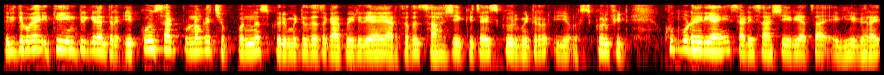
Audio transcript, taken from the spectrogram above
तर इथे बघा इथे एंट्री केल्यानंतर एकोणसाठ पूर्णांक छप्पन्न स्क्वेअर मीटर त्याचा कार्पेट एरिया आहे. अर्थातच सहाशे एक्केचाळीस स्क्वेअर मीटर स्क्वेअर फीट खूप मोठा एरिया आहे. साडेसहाशे एरियाचा हे घर आहे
